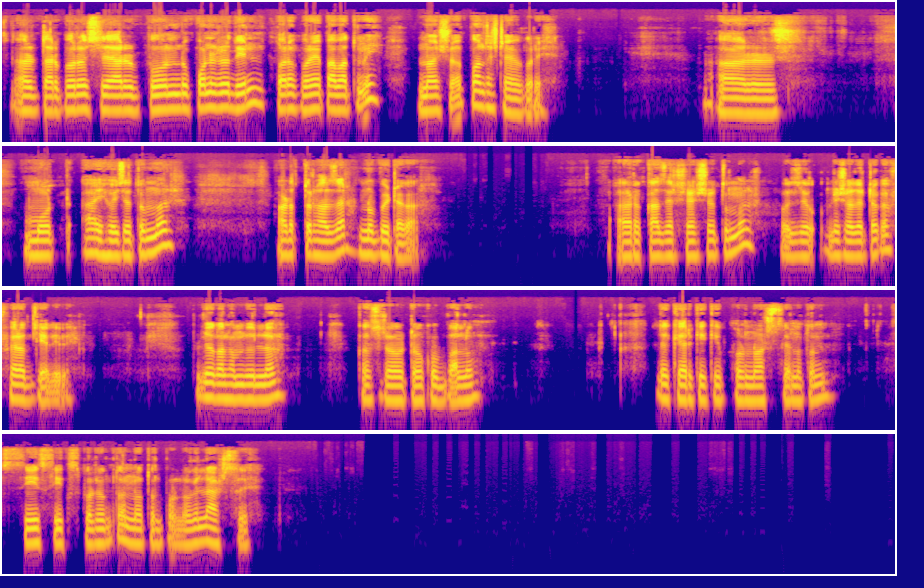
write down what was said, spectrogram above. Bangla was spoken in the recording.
আর তারপর হচ্ছে আর পনেরো পনেরো দিন পরে পরে পাবা তুমি নয়শো পঞ্চাশ টাকা করে। আর মোট আয় হয়েছে তোমার আটাত্তর হাজার নব্বই টাকা। আর কাজের শেষে তোমার ওই যে উনিশ হাজার টাকা ফেরত দিয়ে দিবে। যাক, আলহামদুলিল্লাহ, কাজটা ওটাও খুব ভালো। দেখি আর কি কি পণ্য আসছে নতুন? সি সিক্স পর্যন্ত নতুন পণ্যগুলো আসছে।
